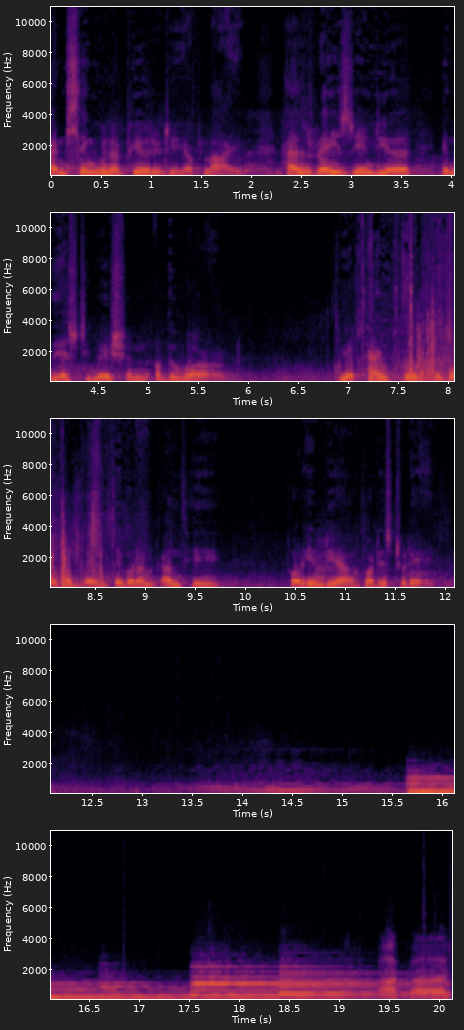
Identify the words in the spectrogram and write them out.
and singular purity of life has raised India in the estimation of the world. We are thankful to both of them, Tagore and Gandhi, for India, what is today. আকাশ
